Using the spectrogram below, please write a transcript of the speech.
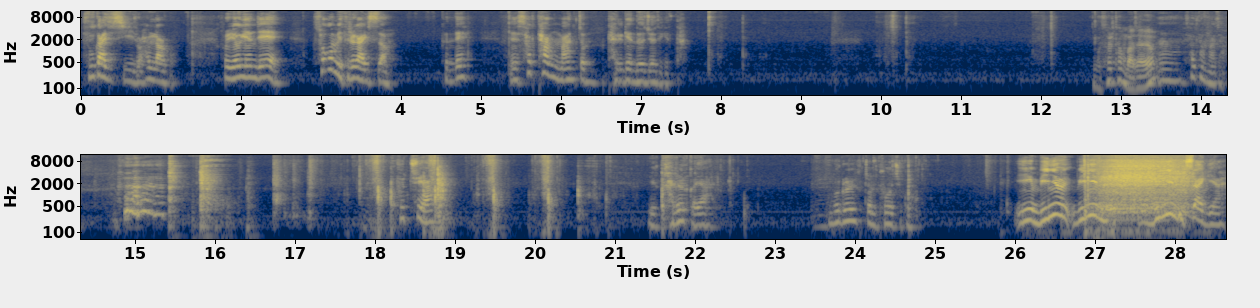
두 가지로 하려고. 그리고 여기 이제 소금이 들어가 있어. 근데 설탕만 좀 달게 넣어줘야 되겠다. 이거 설탕 맞아요? 어, 설탕 맞아. 부추야. 이거 가를 거야. 물을 좀 부어주고. 이게 미니 미니 미니 믹사기야.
